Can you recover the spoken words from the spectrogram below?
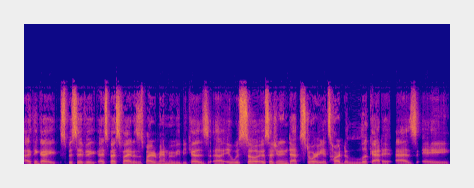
I think I specific I specified as a Spider-Man movie because uh, it was so it was such an in-depth story. It's hard to look at it as a.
